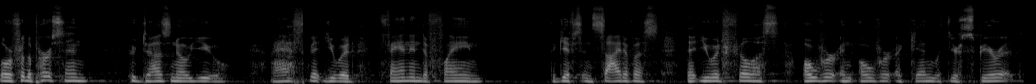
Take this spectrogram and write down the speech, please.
Lord, for the person who does know you, I ask that you would fan into flame the gifts inside of us, that you would fill us over and over again with your Spirit.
